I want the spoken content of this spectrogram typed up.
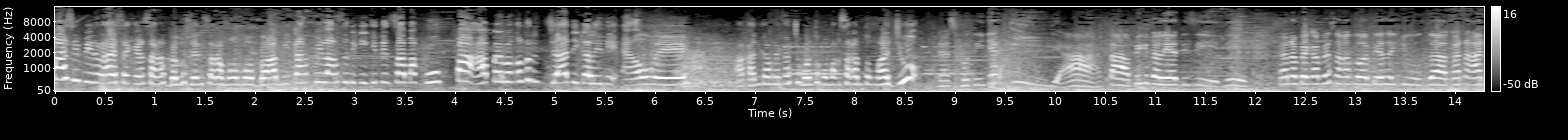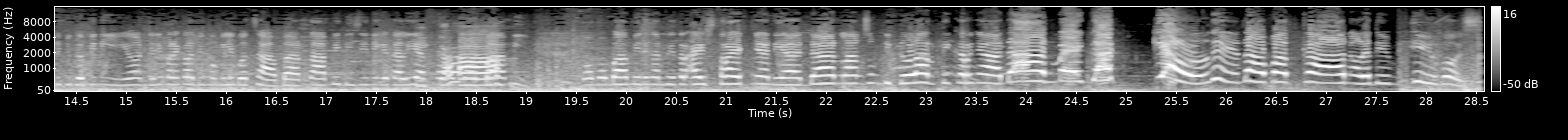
Masih Peter Isaac yang sangat bagus dari seorang Momo Bami Tapi langsung digigitin sama Kupa Apa yang bakal terjadi kali ini LW Akankah mereka coba untuk memaksakan untuk maju? Dan sepertinya iya, tapi kita lihat di sini karena backupnya sangat luar biasa juga, karena ada juga minion, jadi mereka lebih memilih buat sabar. Tapi di sini kita lihat. Momo Bami, Momo Bami dengan fitur Ice Strike-nya nih ya, dan langsung digelar tikernya dan Mega Kill didapatkan oleh tim EVOS.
